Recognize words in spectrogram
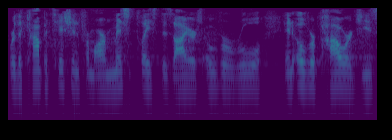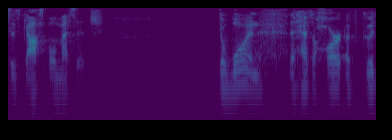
where the competition from our misplaced desires overrule and overpower Jesus' gospel message. The one that has a heart of good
